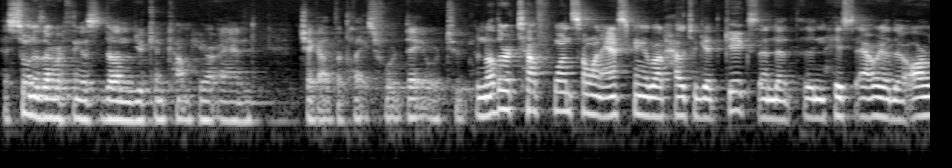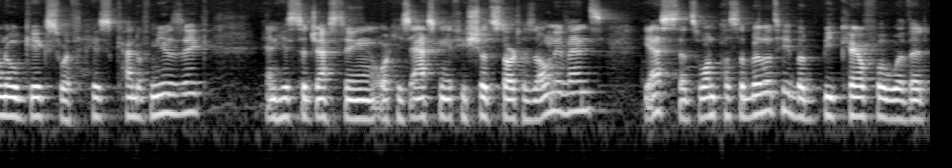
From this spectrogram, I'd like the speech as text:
as soon as everything is done, you can come here and check out the place for a day or two. Another tough one, someone asking about how to get gigs and that in his area there are no gigs with his kind of music and he's suggesting or he's asking if he should start his own events. Yes, that's one possibility, but be careful with it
